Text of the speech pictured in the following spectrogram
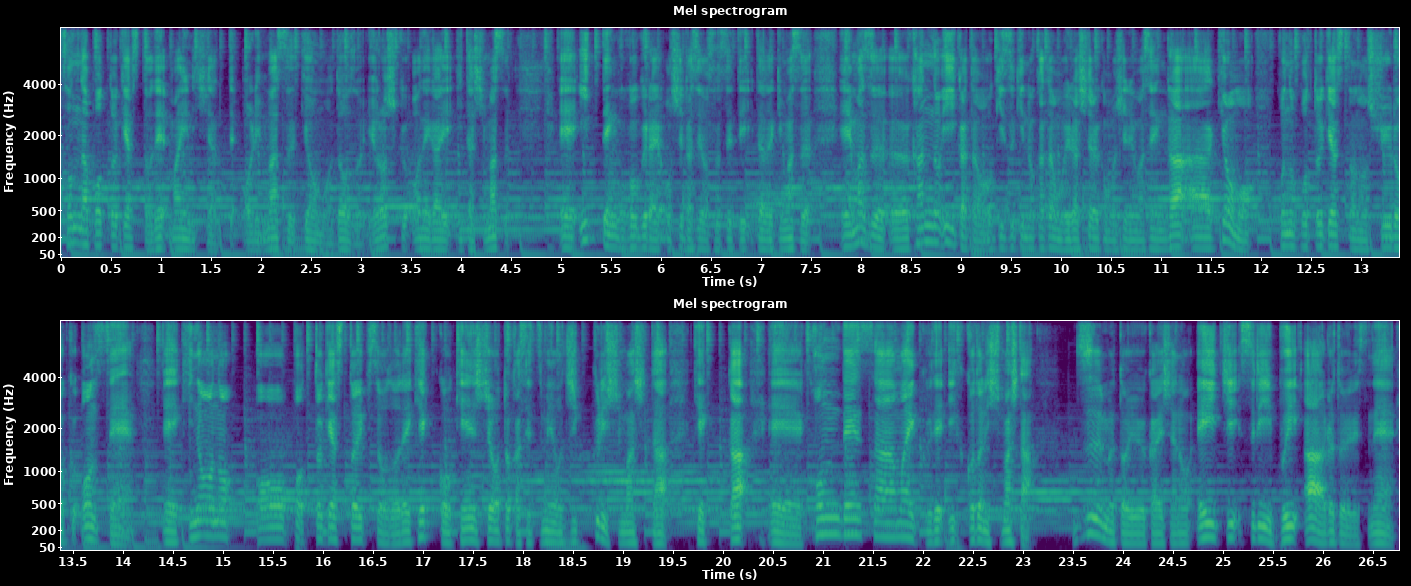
そんなポッドキャストで毎日やっております。今日もどうぞよろしくお願いいたします。え1.5個ぐらいお知らせをさせていただきます。えまず、勘のいい方はお気づきの方もいらっしゃるかもしれませんが、今日もこのポッドキャストの収録音声、え昨日のポッドキャストエピソードで結構検証とか説明をじっくりしました結果、えー、コンデンサーマイクで行くことにしました。 ZOOM という会社の H3VR というですね、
